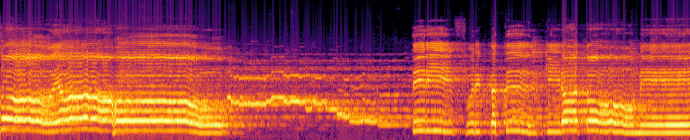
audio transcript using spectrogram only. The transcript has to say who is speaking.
Speaker 1: हो। तेरी फुरकत की रातों में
